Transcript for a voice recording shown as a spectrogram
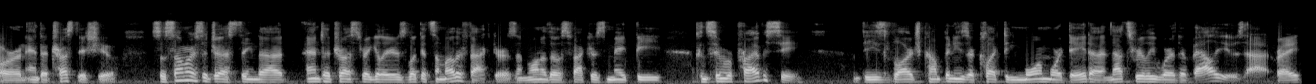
or an antitrust issue. So some are suggesting that antitrust regulators look at some other factors, and one of those factors may be consumer privacy these large companies are collecting more and more data, and that's really where their value is at, right?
